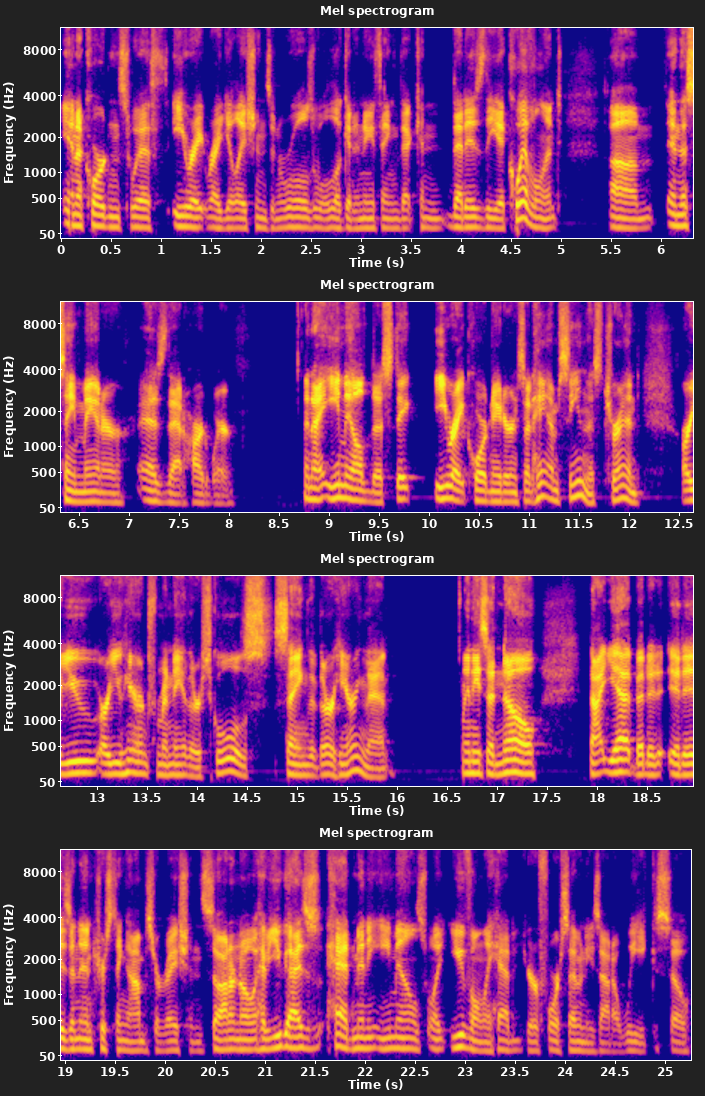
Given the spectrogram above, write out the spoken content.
in accordance with E-rate regulations and rules, we'll look at anything that can that is the equivalent um, in the same manner as that hardware. And I emailed the state E-rate coordinator and said, "Hey, I'm seeing this trend. Are you are you hearing from any other schools saying that they're hearing that?" And he said, "No, not yet, but it, it is an interesting observation." So I don't know. Have you guys had many emails? Well, you've only had your 470s out a week, so.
